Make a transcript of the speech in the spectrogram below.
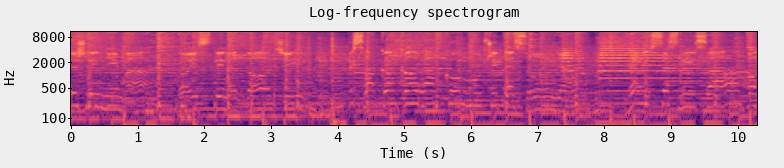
Hoćeš li njima do istine doći? Pri svakom koraku mučite sumnja Gde li se smisao od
